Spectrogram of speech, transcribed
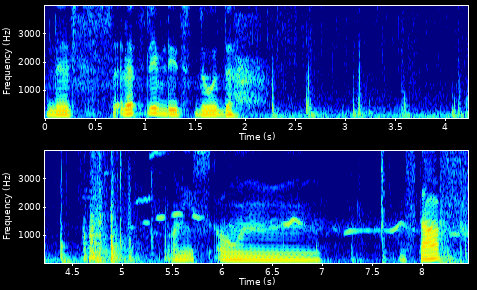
let's let's leave this dude on his own stuff.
